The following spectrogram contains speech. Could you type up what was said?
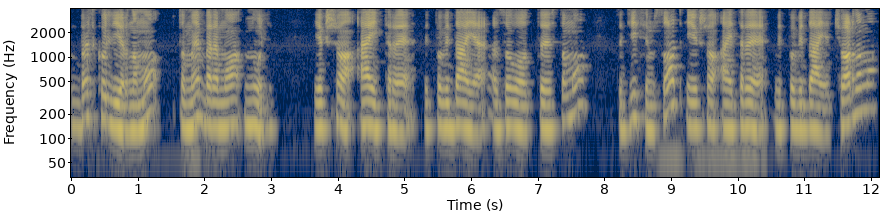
безколірному, то ми беремо 0. Якщо I3 відповідає золотистому, тоді 700. І якщо I3 відповідає чорному,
